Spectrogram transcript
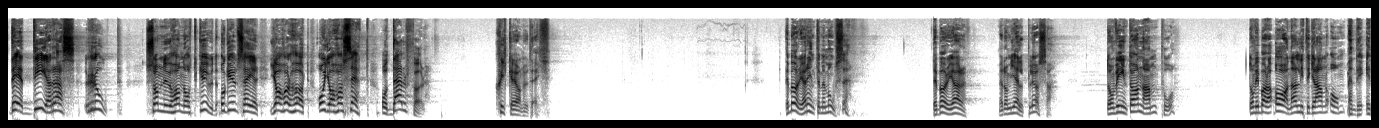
Det är deras rop som nu har nått Gud. Och Gud säger, jag har hört och jag har sett och därför skickar jag nu dig. Det börjar inte med Mose. Det börjar med de hjälplösa. De vi inte har namn på. De vi bara anar lite grann om, men det är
